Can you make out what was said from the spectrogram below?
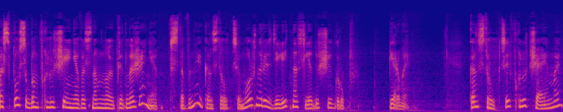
По способам включения в основное предложение вставные конструкции можно разделить на следующие группы. Первое – конструкции, включаемые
